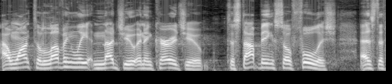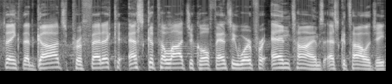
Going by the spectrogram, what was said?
I want to lovingly nudge you and encourage you to stop being so foolish as to think that God's prophetic, eschatological, fancy word for end times, eschatology,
